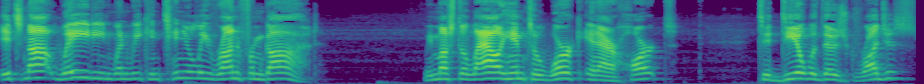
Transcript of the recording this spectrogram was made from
It's not waiting when we continually run from God. We must allow Him to work in our heart, to deal with those grudges,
